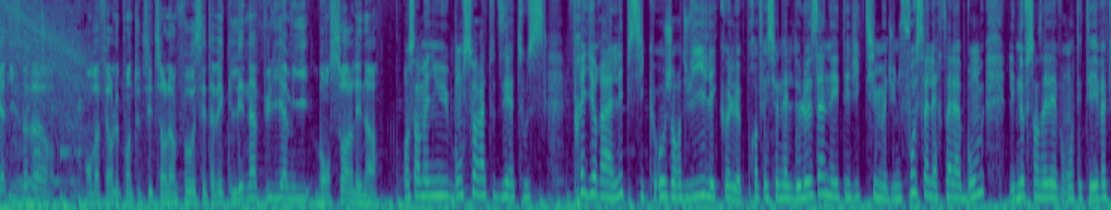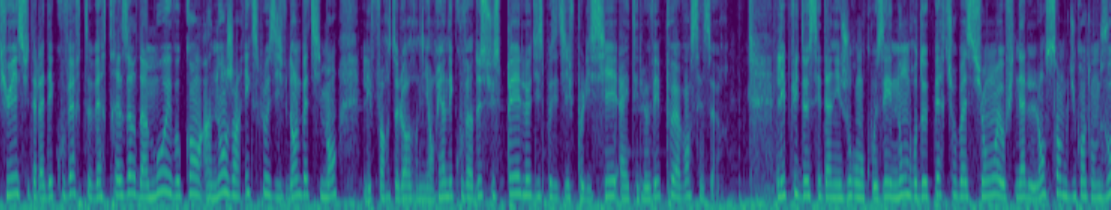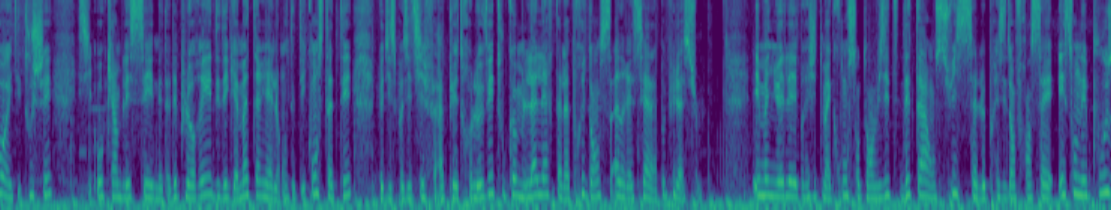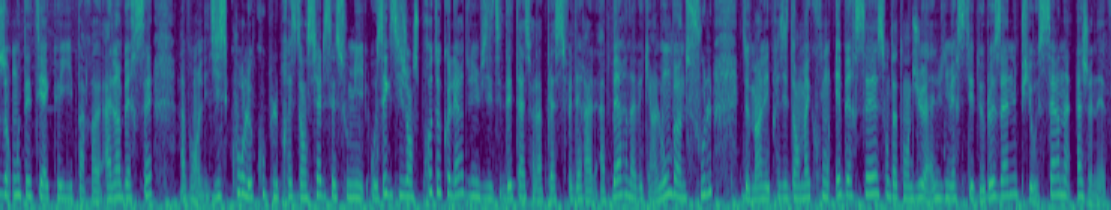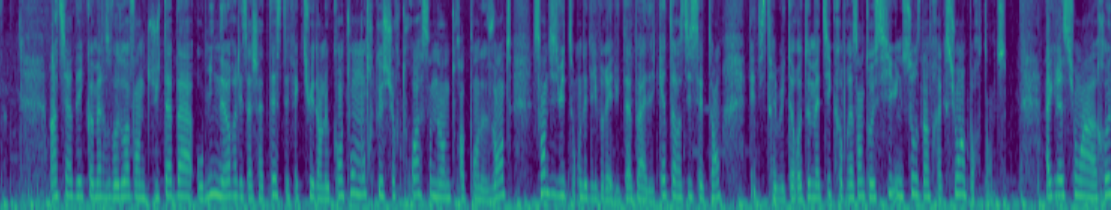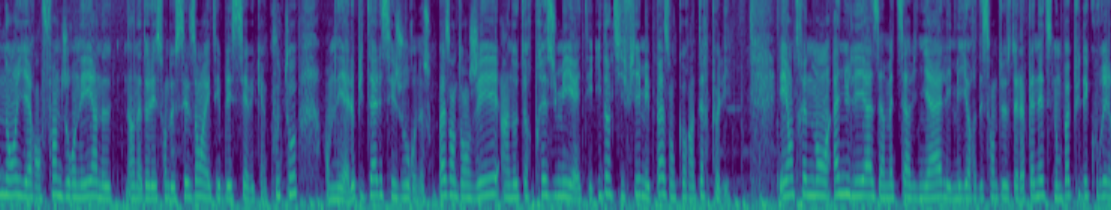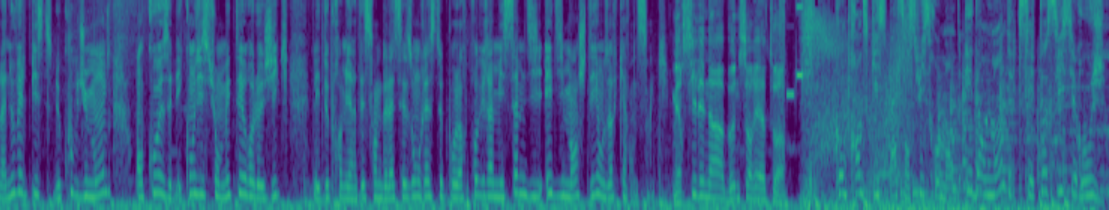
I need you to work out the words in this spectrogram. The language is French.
Et à 19h, on va faire le point tout de suite sur l'info. C'est avec Léna Vulliami. Bonsoir Léna. Bonsoir Manu, bonsoir à toutes et à tous. Frayera à Leipzig aujourd'hui. L'école professionnelle de Lausanne a été victime d'une fausse alerte à la bombe. Les 900 élèves ont été évacués suite à la découverte vers 13h d'un mot évoquant un engin explosif dans le bâtiment. Les forces de l'ordre n'ayant rien découvert de suspect, le dispositif policier a été levé peu avant 16h. Les pluies de ces derniers jours ont causé nombre de perturbations et au final, l'ensemble du canton de Vaud a été touché. Si aucun blessé n'est à déplorer, des dégâts matériels ont été constatés. Le dispositif a pu être levé, tout comme l'alerte à la prudence adressée à la population. Emmanuel et Brigitte Macron sont en visite d'État en Suisse. Le président français et son épouse ont été accueillis par euh, Alain Berset. Avant les discours, le couple présidentiel s'est soumis aux exigences protocolaires d'une visite d'État sur la place fédérale à Berne avec un long bain de foule. Demain, les présidents Macron et Berset sont attendus à l'université de Lausanne puis au CERN à Genève. Un tiers des commerces vaudois vendent du tabac aux mineurs. Les achats tests effectués dans le canton montrent que sur 393 points de vente, 118 ont délivré du tabac à des 14-17 ans. Les distributeurs automatiques représentent aussi une source d'infraction importante. Agression à Renan hier en fin de journée. Un, un, adolescent de 16 ans a été blessé avec un couteau. Emmené à l'hôpital, ses jours ne sont pas en danger. Un auteur présumé a été identifié mais pas encore interpellé. Et entraînement annulé à Zermatt-Servigna. Les meilleures descendeuses de la planète n'ont pas pu découvrir la nouvelle piste de Coupe du Monde. En cause, les conditions météorologiques. Les deux premières descentes de la saison restent pour leur programmer samedi et dimanche dès 11h45. Merci Léna, bonne soirée à toi. Comprendre ce qui se passe en Suisse romande et dans le monde, c'est aussi sur Rouge.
